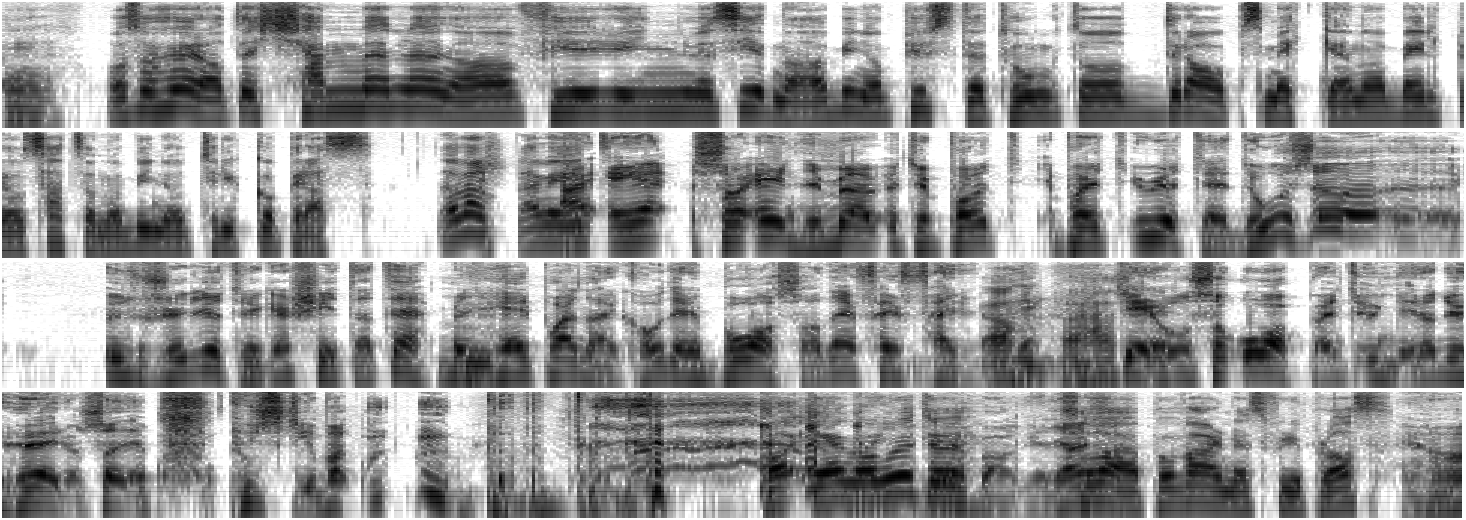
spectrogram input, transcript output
Og så hører jeg at det kommer en eller annen fyr inn ved siden av og begynner å puste tungt og dra opp smekken og beltet og sette seg ned og begynne å trykke og presse. Det er det verste jeg vet. Jeg er så enig med deg. På på et utedo så uh, Unnskyld uttrykket, skiter jeg til, men her på NRK, der båsene det er forferdelig. Ja, det er det er jo så åpent under, og du hører og så er det pusting og bare Ja, en gang, vet du, så var jeg på Værnes flyplass. Ja.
